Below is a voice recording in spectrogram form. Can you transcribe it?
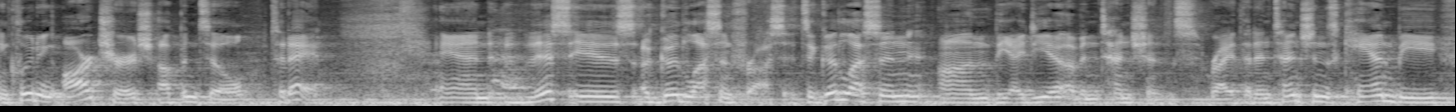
including our church up until today. And this is a good lesson for us. It's a good lesson on the idea of intentions, right? That intentions can be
